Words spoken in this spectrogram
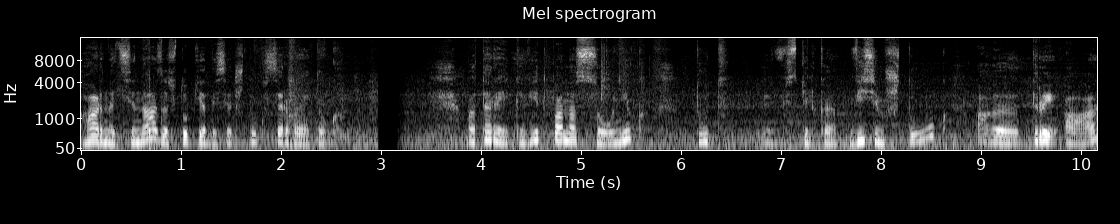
Гарна ціна за 150 штук серветок. Батарейки від Panasonic. Тут скільки? 8 штук, е, 3А.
